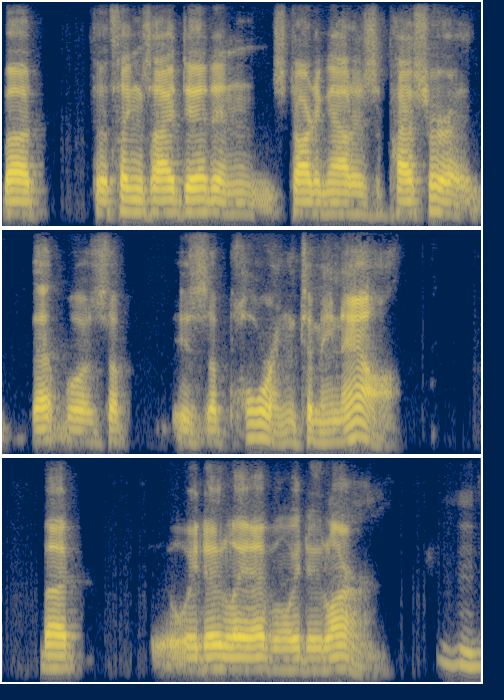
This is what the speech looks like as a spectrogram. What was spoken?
But the things I did in starting out as a pastor, that was a, is abhorring to me now. But we do live and we do learn. Mm-hmm.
